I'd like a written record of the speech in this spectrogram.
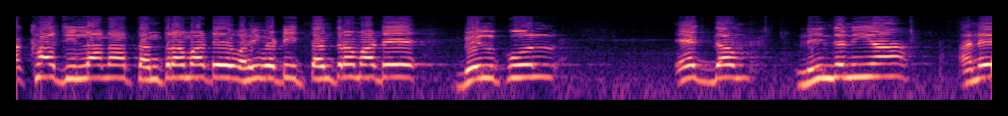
આખા જિલ્લાના તંત્ર માટે, વહીવટી તંત્ર માટે બિલકુલ એકદમ નિંદનીય અને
